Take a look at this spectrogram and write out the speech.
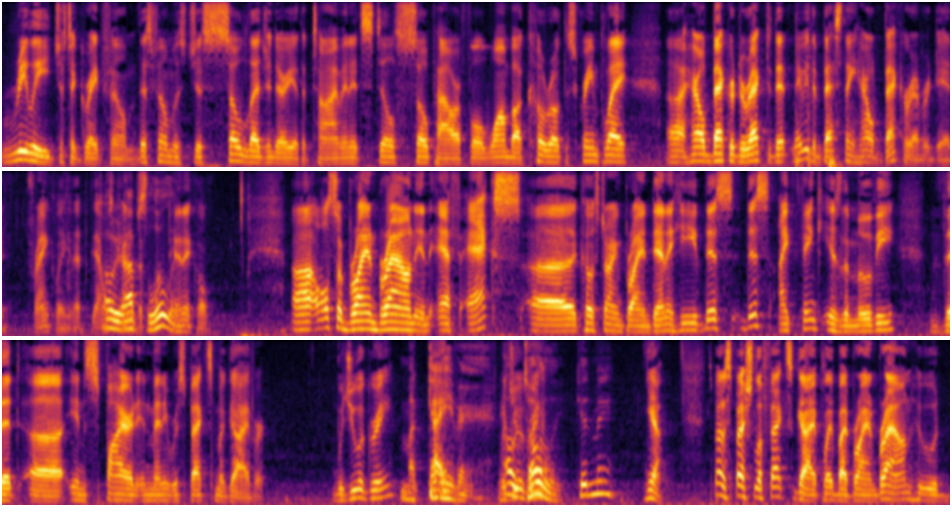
Really, just a great film. This film was just so legendary at the time, and it's still so powerful. Wambaugh co-wrote the screenplay. Uh, Harold Becker directed it. Maybe the best thing Harold Becker ever did. Frankly, that, that was Oh, kind absolutely. of the pinnacle. Uh, also, Bryan Brown in FX, uh, co-starring Brian Dennehy. This, this, I think, is the movie that uh, inspired, in many respects, MacGyver. Would you agree? MacGyver. Would oh, you agree? totally. Kidding me? Yeah, it's about a special effects guy played by Bryan Brown who would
